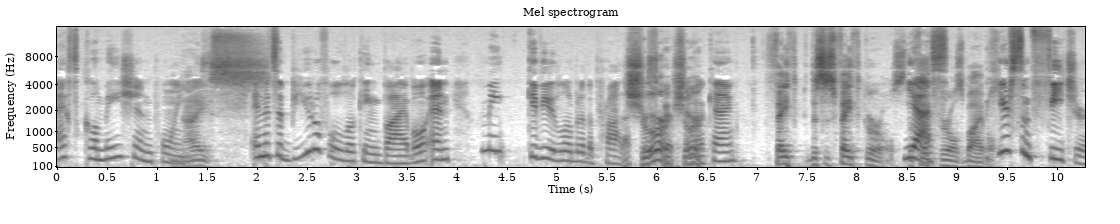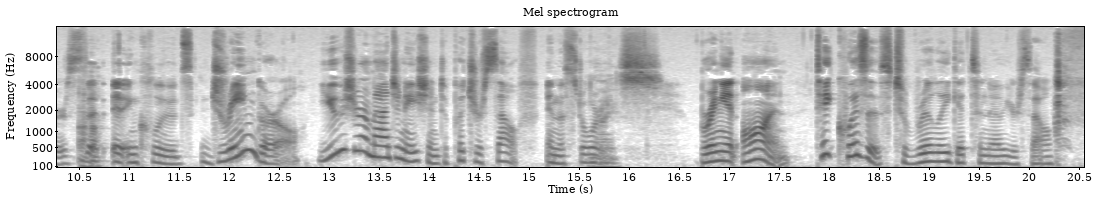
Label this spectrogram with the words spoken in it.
exclamation point. Nice. and it's a beautiful looking Bible. And let me give you a little bit of the product Sure, description, sure. okay? Faith. This is Faith Girls. The yes. Faith Girls Bible. Here's some features Uh-huh. that it includes. Dream Girl. Use your imagination to put yourself in the story. Nice. Bring it on. Take quizzes to really get to know yourself.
